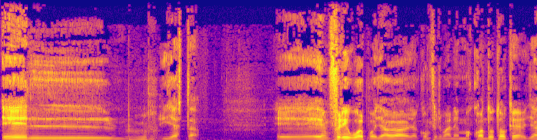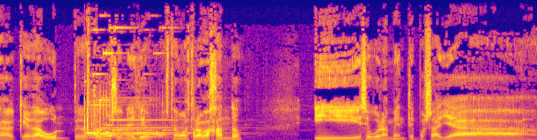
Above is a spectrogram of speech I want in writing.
El, y ya está. Eh, en Freeware pues ya, ya confirmaremos cuando toque, ya queda aún, pero estamos en ello, estamos trabajando y seguramente pues haya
